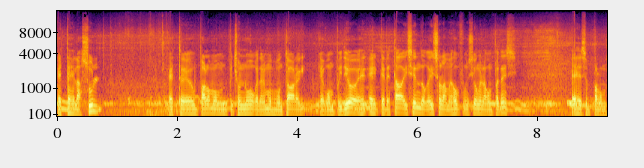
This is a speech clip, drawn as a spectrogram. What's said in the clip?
Este es el azul. Este es un palomo, un pichón nuevo que tenemos montado ahora aquí, que compitió, es el que te estaba diciendo que hizo la mejor función en la competencia. Es ese palomo.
